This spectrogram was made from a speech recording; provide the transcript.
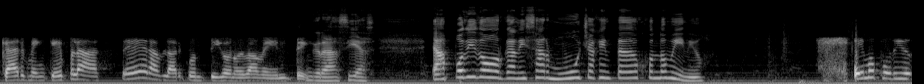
Carmen. Qué placer hablar contigo nuevamente. Gracias. ¿Has podido organizar mucha gente de los condominios? Hemos podido,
